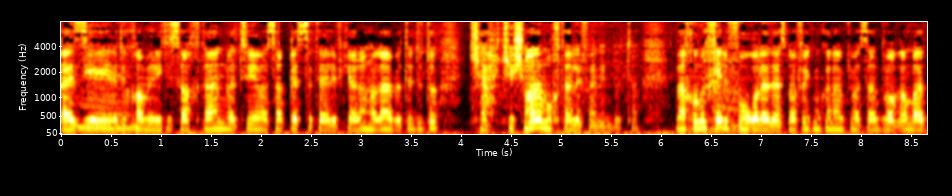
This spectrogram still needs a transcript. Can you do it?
قضیه. یعنی تو کامیونیتی ساختن و توی مثلا قصه تعریف کردن. حالا البته دو تا کهکشان مختلفن این دوتا و خب این خیلی فوق العاده است. من فکر می‌کنم که مثلا واقعا باید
